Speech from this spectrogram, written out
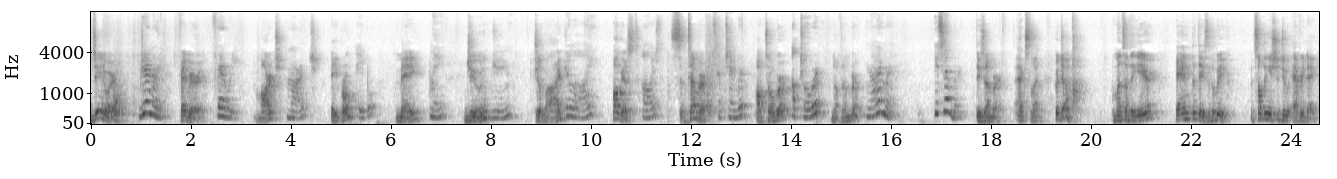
January, January, February, February, March, March, April, April, May, May, June, June, July, July, August, August, September, September, October, October, November, November, December. December. Excellent. Good job. Months of the year and the days of the week. It's something you should do every day.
